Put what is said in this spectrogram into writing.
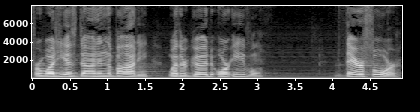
for what he has done in the body, whether good or evil. Therefore,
